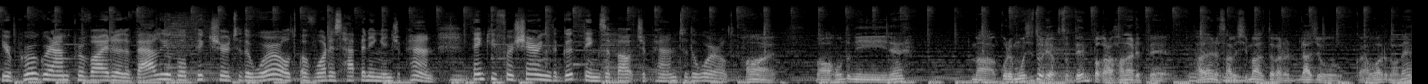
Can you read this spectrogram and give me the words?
Your program provided a valuable picture to the world of what is happening in Japan. Thank you for sharing the good things about Japan to the world. はいまあ本当にねまあこれ文字通り訳すと電波から離れて離れるの寂しい、まあだからラジオが終わるのね、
